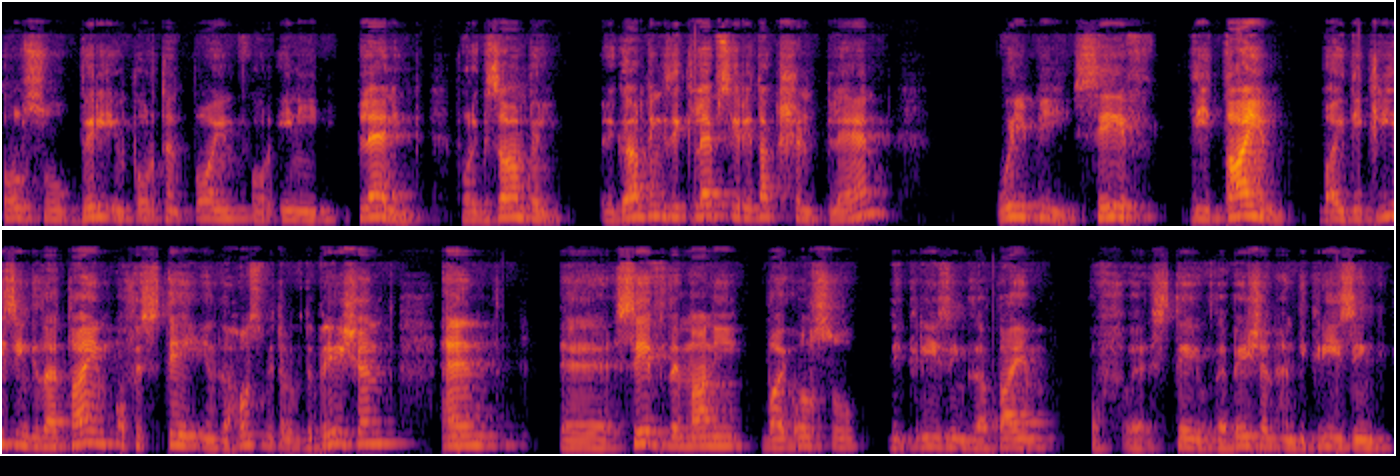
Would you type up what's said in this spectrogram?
also very important point for any planning. For example, regarding the eclampsia reduction plan, will be save the time by decreasing the time of stay in the hospital of the patient and uh, save the money by also decreasing the time of uh, stay of the patient and decreasing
